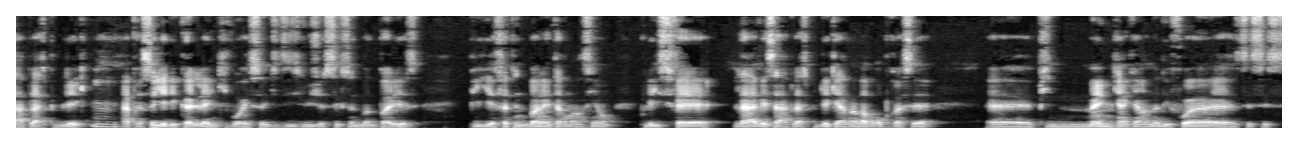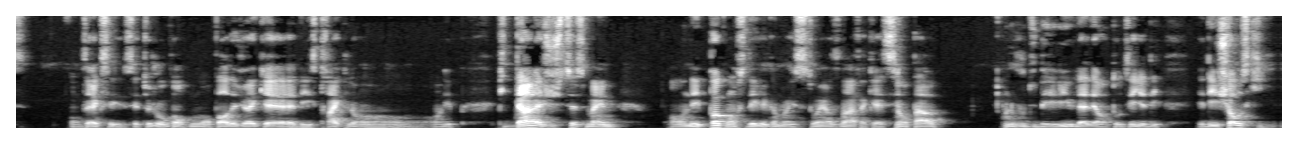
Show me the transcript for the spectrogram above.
à la place publique. Mm. après ça il y a des collègues qui voient ça qui disent lui je sais que c'est une bonne police puis il a fait une bonne intervention. Puis là, il se fait laver à la place publique avant d'avoir procès. Euh, puis même quand il y en a des fois euh, c'est, on dirait que c'est, toujours contre nous on part déjà avec euh, des strikes là, on, on est puis dans la justice même on n'est pas considéré comme un citoyen ordinaire. Fait que si on parle au niveau du BI ou de la Léonto, il y, a des, y a des choses qui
